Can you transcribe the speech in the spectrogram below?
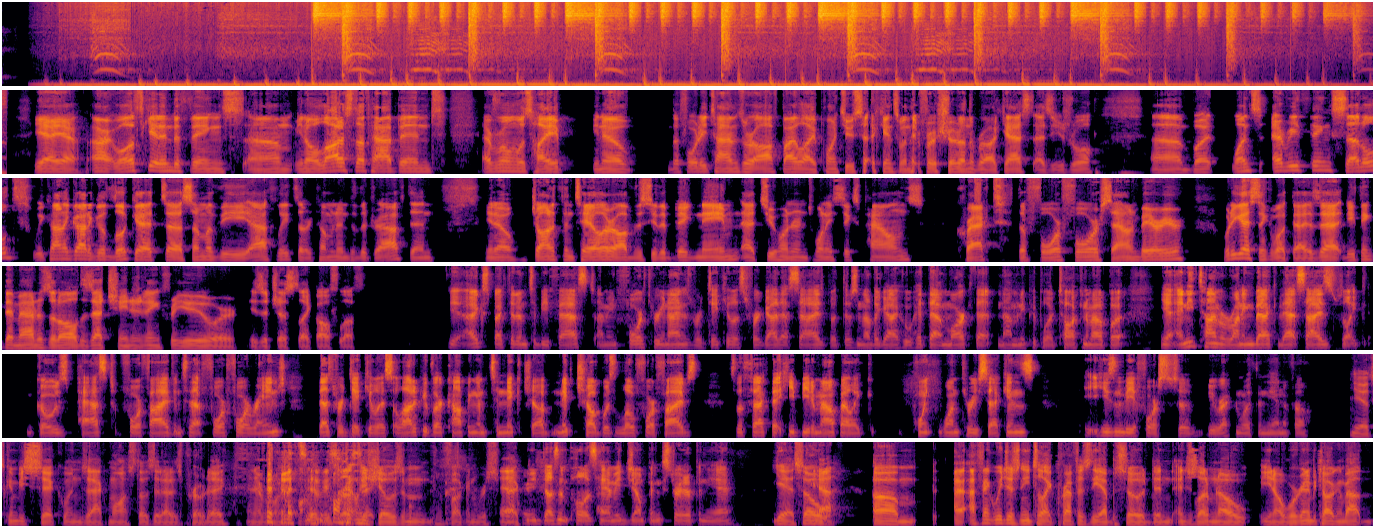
Yeah, yeah. All right. Well, let's get into things. Um, you know, a lot of stuff happened everyone was hype. You know, the 40 times were off by like 0.2 seconds when they first showed on the broadcast, as usual. Uh, but once everything settled, we kind of got a good look at uh, some of the athletes that are coming into the draft. And, you know, Jonathan Taylor, obviously the big name at 226 pounds, cracked the 4 4 sound barrier. What do you guys think about that? Is that, do you think that matters at all? Does that change anything for you, or is it just like all fluff? Yeah, I expected him to be fast. I mean, four three nine is ridiculous for a guy that size, but there's another guy who hit that mark that not many people are talking about. But yeah, anytime a running back that size like goes past four five into that four four range, that's ridiculous. A lot of people are comping him to Nick Chubb. Nick Chubb was low four fives. So the fact that he beat him out by like 0.13 seconds, he's gonna be a force to be reckoned with in the NFL. Yeah, it's gonna be sick when Zack Moss does it at his pro day, and everyone finally, so shows him the fucking respect. Yeah, he doesn't pull his hammy jumping straight up in the air. Yeah, so yeah. um, I, I, think we just need to like preface the episode and, and just let them know, you know, we're gonna be talking about,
